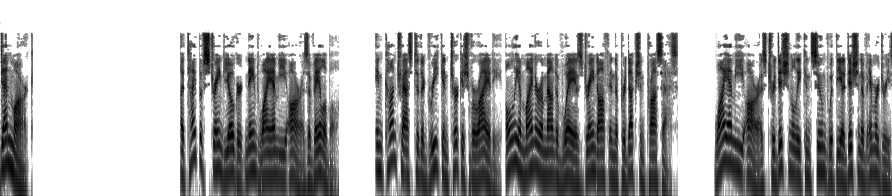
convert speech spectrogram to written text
Denmark A type of strained yogurt named Ymer is available. In contrast to the Greek and Turkish variety, only a minor amount of whey is drained off in the production process. Ymer is traditionally consumed with the addition of imerdries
